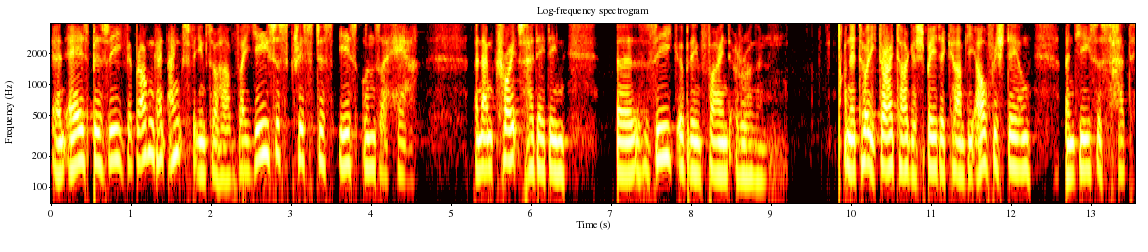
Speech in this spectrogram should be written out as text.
Er ist besiegt. Wir brauchen keine Angst vor ihm zu haben, weil Jesus Christus ist unser Herr. Und am Kreuz hat er den äh, Sieg über den Feind errungen. Und natürlich drei Tage später kam die Auferstehung und Jesus hat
